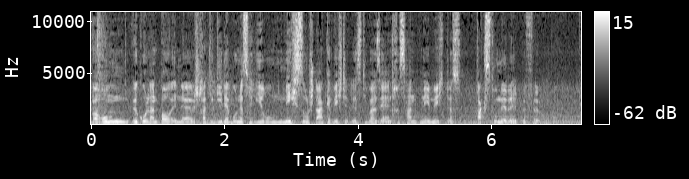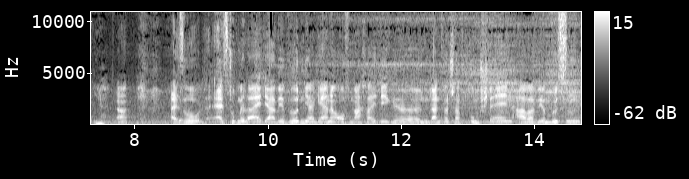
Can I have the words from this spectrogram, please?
warum Ökolandbau in der Strategie der Bundesregierung nicht so stark gewichtet ist, die war sehr interessant, nämlich das Wachstum der Weltbevölkerung. Ja. Ja? Also es tut mir leid, ja, wir würden ja gerne auf nachhaltige Landwirtschaft umstellen, aber wir müssen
